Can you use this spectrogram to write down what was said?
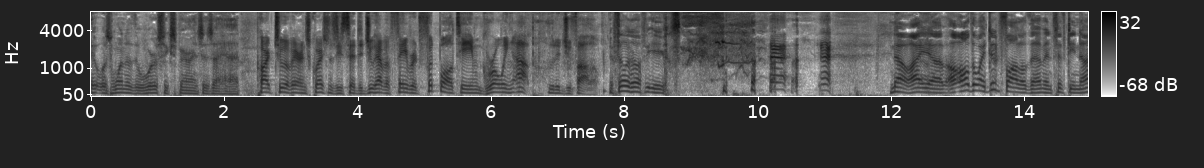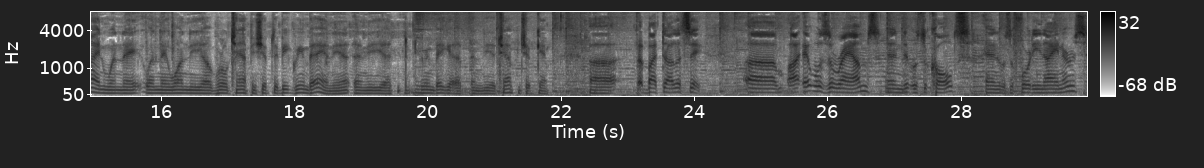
it was one of the worst experiences I had. Part two of Aaron's questions. He said, "Did you have a favorite football team growing up? Who did you follow?" The Philadelphia Eagles. no, I uh, although I did follow them in '59 when they when they won the uh, World Championship. They beat Green Bay in the in the uh, Green Bay uh, in the championship game. Uh, but uh, let's see. Um, uh, it was the Rams, and it was the Colts, and it was the 49ers.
